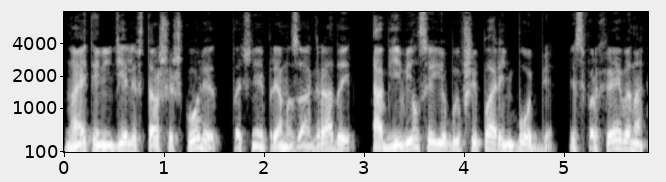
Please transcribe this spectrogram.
На этой неделе в старшей школе, точнее прямо за оградой, объявился ее бывший парень Бобби из Ферхейвена,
